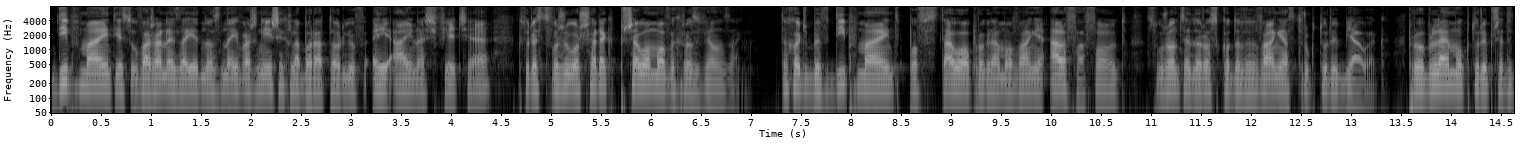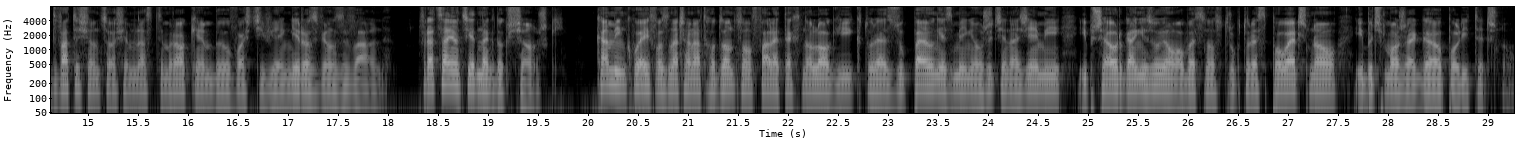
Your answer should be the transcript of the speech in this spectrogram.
DeepMind jest uważane za jedno z najważniejszych laboratoriów AI na świecie, które stworzyło szereg przełomowych rozwiązań. To choćby w DeepMind powstało oprogramowanie AlphaFold służące do rozkodowywania struktury białek. Problemu, który przed 2018 rokiem był właściwie nierozwiązywalny. Wracając jednak do książki. Coming Wave oznacza nadchodzącą falę technologii, które zupełnie zmienią życie na Ziemi i przeorganizują obecną strukturę społeczną i być może geopolityczną.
